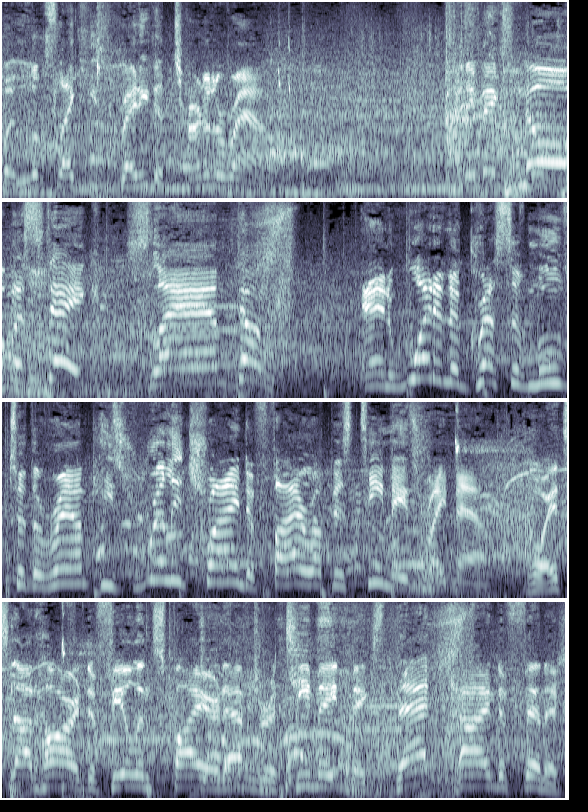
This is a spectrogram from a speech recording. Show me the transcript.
but looks like he's ready to turn it around. And he makes no mistake. Slam dunk. And what an aggressive move to the rim. He's really trying to fire up his teammates right now. Boy, it's not hard to feel inspired after a teammate makes that kind of finish.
